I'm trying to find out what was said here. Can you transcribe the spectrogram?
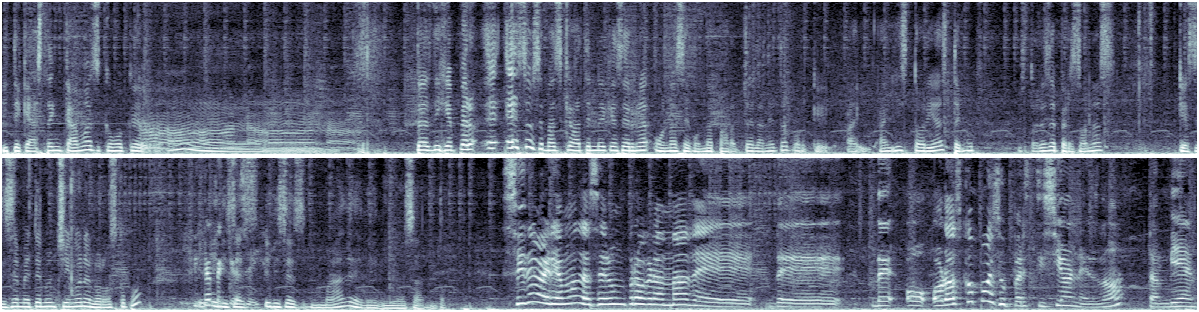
y te quedaste en cama, así como que... mm. Entonces dije, pero eh, eso se me hace que va a tener que hacer una, una segunda parte, la neta, porque hay, hay historias, tengo historias de personas que sí se meten un chingo en el horóscopo. y- Fíjate y, que dices, sí. y dices, madre de Dios santo. Sí deberíamos de hacer un programa de, de, de o- horóscopo y supersticiones, ¿no? También,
